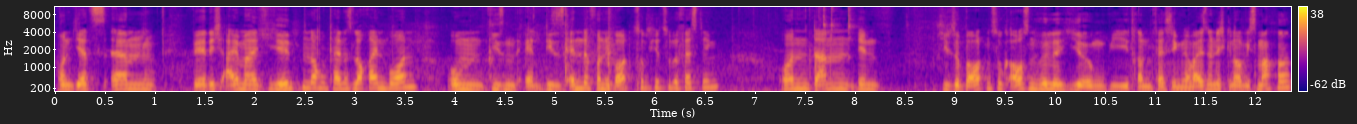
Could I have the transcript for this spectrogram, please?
Und jetzt ähm, werde ich einmal hier hinten noch ein kleines Loch reinbohren, um diesen, dieses Ende von dem Bautenzug hier zu befestigen. Und dann den, diese Bautenzug-Außenhülle hier irgendwie dran befestigen. Da weiß ich noch nicht genau, wie ich es mache.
